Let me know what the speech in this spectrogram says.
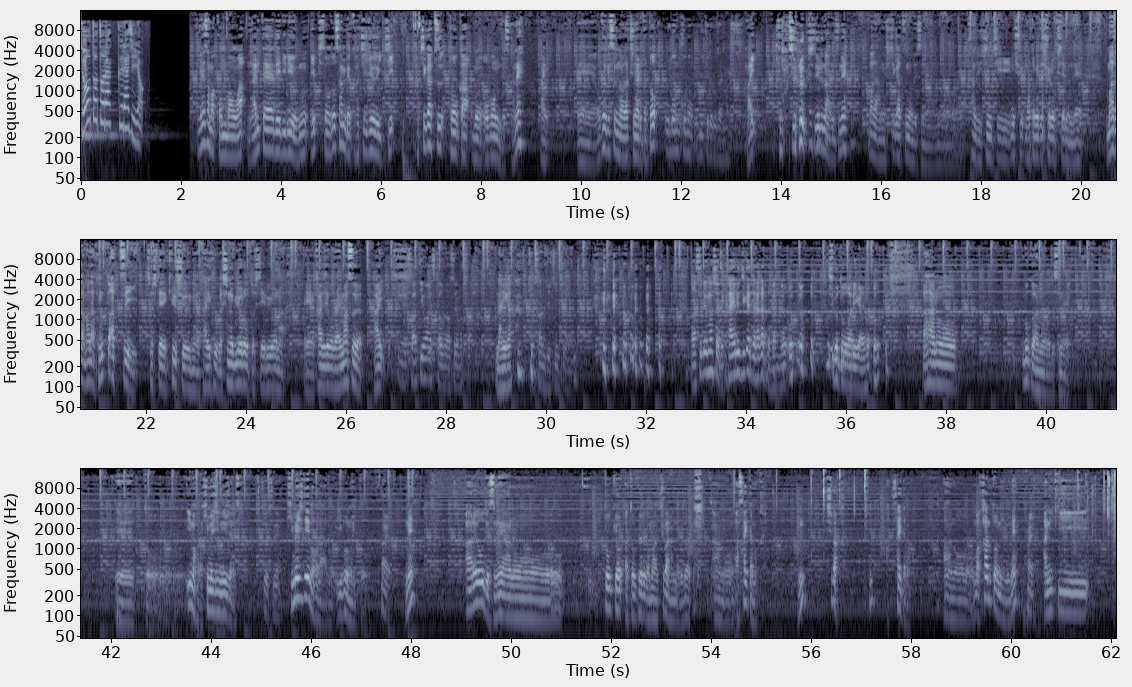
ショートトラックラジオ皆様こんばんは。成田屋デリリウムエピソード381、8月10日、もうお盆ですかね。はい。えー、お届けするのは私成田と、お盆こぼん、でございます。はい。今日収録しているのはですね、まだあの7月のですね、あの31日にしゅまとめて収録してるんで、まだまだ本当暑い、そして九州には台風が忍び寄ろうとしているような、えー感じでございます。はい。もうサーティワンアイス買うの忘れました。何が？今日31日なのに。忘れましたって帰る時間じゃなかったじゃん、もう。仕事終わりがよ。あの、僕あのですね、えーっと、今ほら、姫路にいるじゃないですか。そうですね。姫路で言えばほら、あの、イボの糸。はい。ね。あれをですね、あのー東京、あ、東京とかまあ千葉なんだけど、あの、あ、埼玉か。ん？千葉か。ん？あ埼玉。あのーまあ関東にいるね、はい。兄貴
